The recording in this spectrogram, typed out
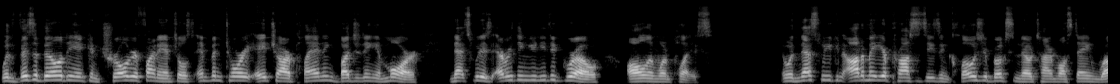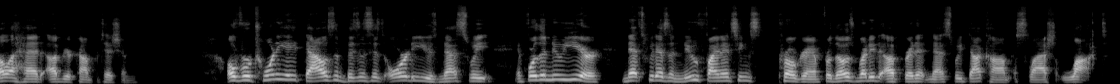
With visibility and control of your financials, inventory, HR, planning, budgeting, and more, NetSuite is everything you need to grow all in one place. And with NetSuite, you can automate your processes and close your books in no time while staying well ahead of your competition. Over 28,000 businesses already use NetSuite, and for the new year, NetSuite has a new financing program for those ready to upgrade at netsuite.com/locked.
